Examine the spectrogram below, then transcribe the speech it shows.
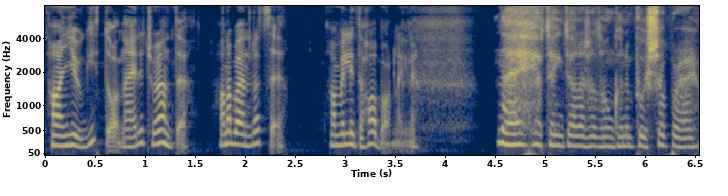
Har han ljugit då? Nej, det tror jag inte. Han har bara ändrat sig. Han vill inte ha barn längre. Nej, jag tänkte annars att hon kunde pusha på det här.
